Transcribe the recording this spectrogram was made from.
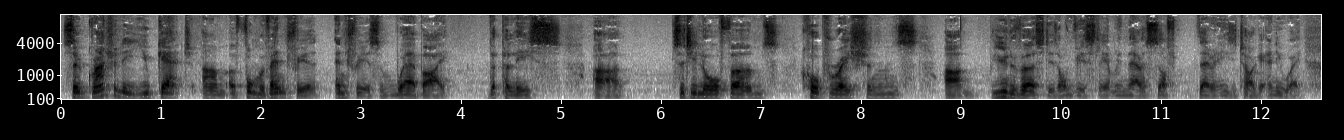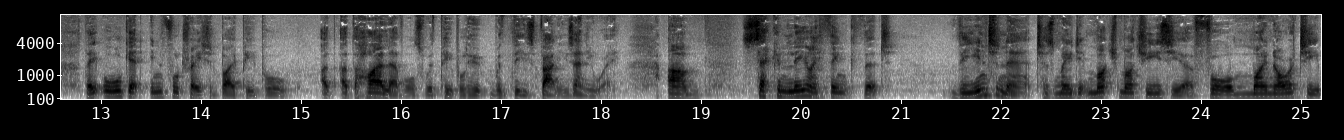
So gradually you get um, a form of entry, entryism whereby the police, uh, city law firms, corporations, um, universities, obviously, I mean, they're, a soft, they're an easy target anyway, they all get infiltrated by people at, at the higher levels with people who, with these values anyway. Um, secondly, I think that the internet has made it much, much easier for minority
